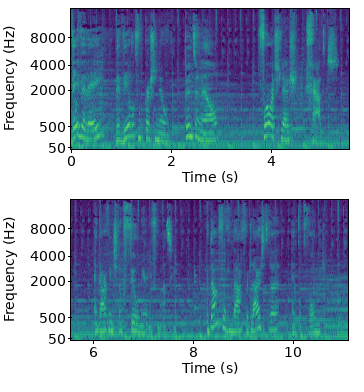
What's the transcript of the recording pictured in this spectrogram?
www.dewereldvanpersoneel.nl forward slash gratis. En daar vind je nog veel meer informatie. Bedankt voor vandaag voor het luisteren en tot de volgende keer.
